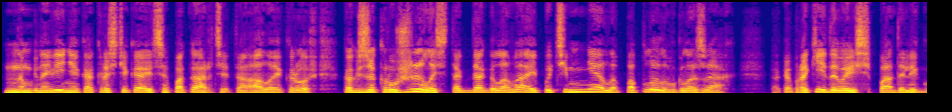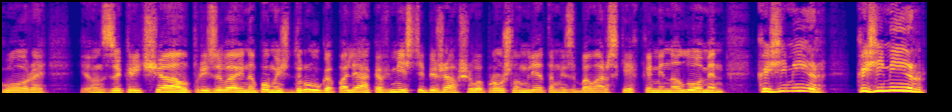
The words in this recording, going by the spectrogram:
на мгновение, как растекается по карте та алая кровь, как закружилась тогда голова и потемнела, поплыла в глазах, как, опрокидываясь, падали горы, и он закричал, призывая на помощь друга, поляка, вместе бежавшего прошлым летом из баварских каменоломен. «Казимир! Казимир!»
